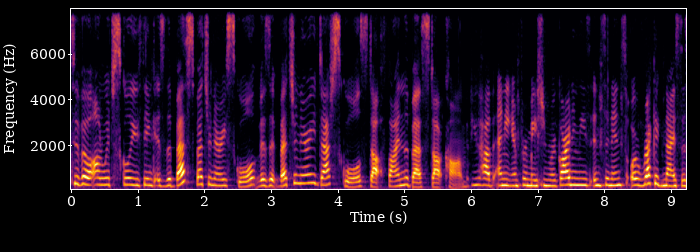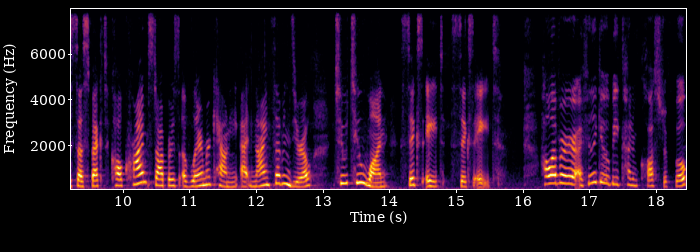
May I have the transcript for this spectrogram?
To vote on which school you think is the best veterinary school, visit veterinary-schools.findthebest.com. If you have any information regarding these incidents or recognize the suspect, call Crime Stoppers of Larimer County at 970-221-6868. However, I feel like it would be kind of claustrophobic.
